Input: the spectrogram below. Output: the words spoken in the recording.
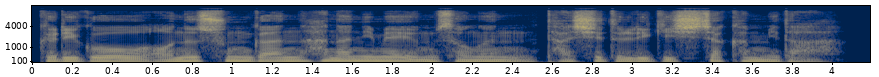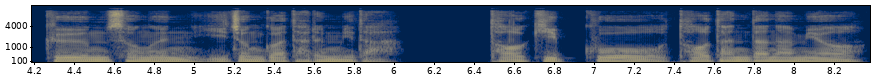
그리고 어느 순간 하나님의 음성은 다시 들리기 시작합니다. 그 음성은 이전과 다릅니다. 더 깊고 더 단단하며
